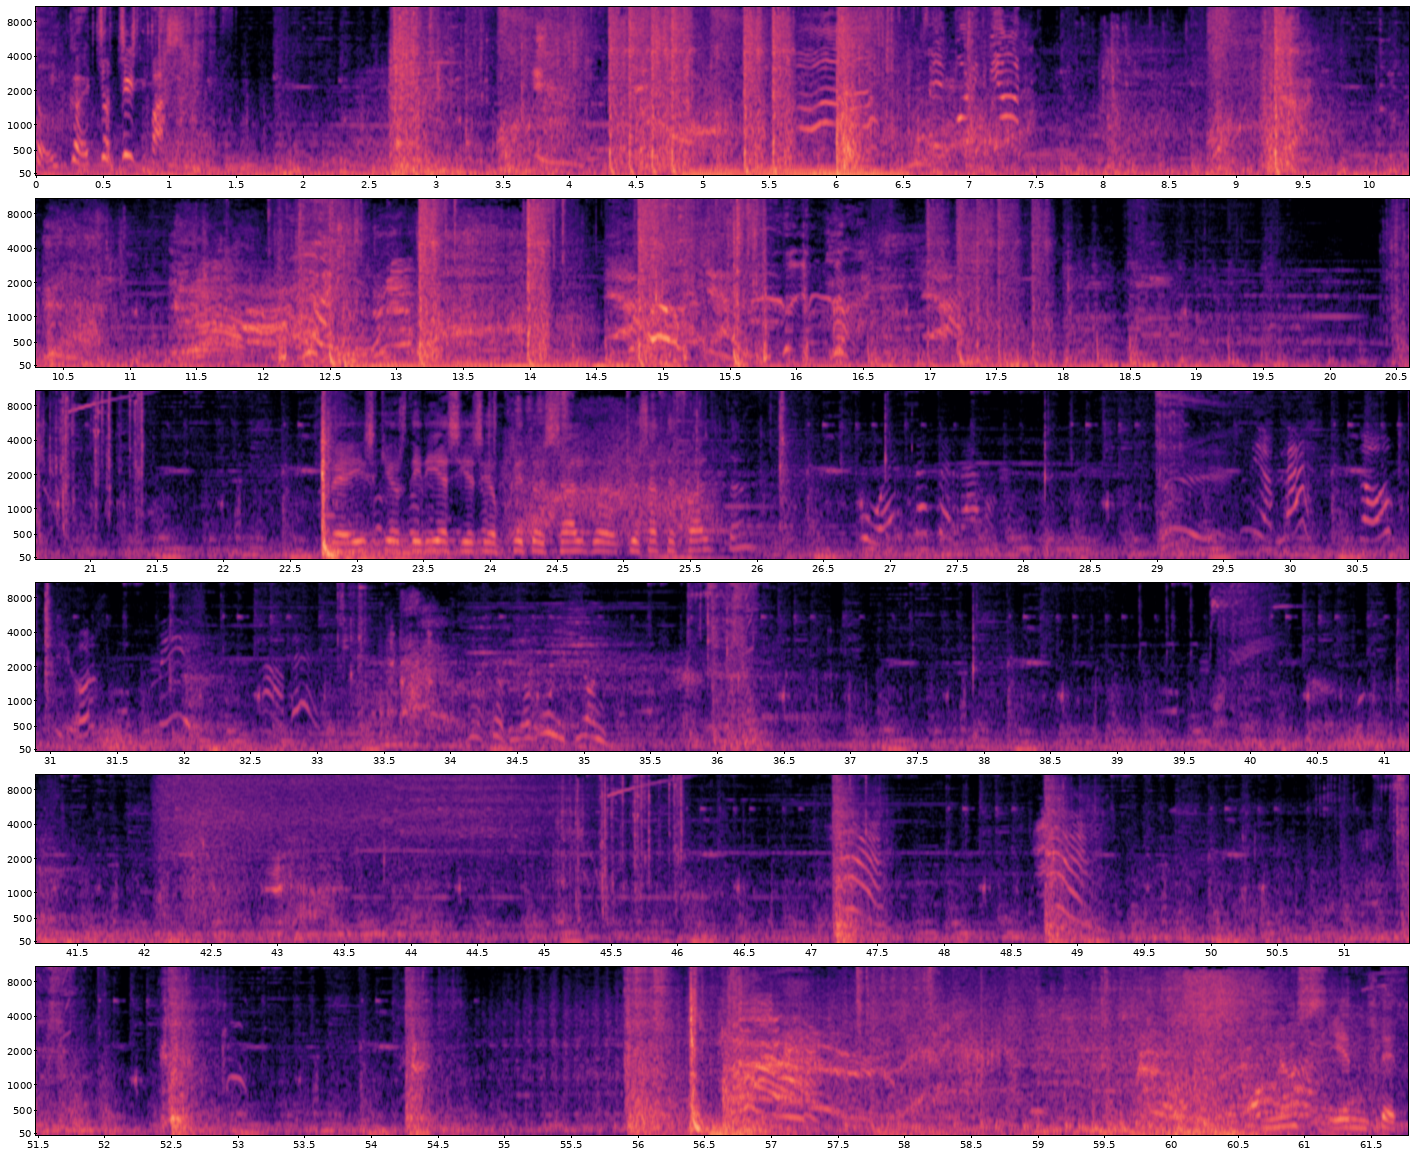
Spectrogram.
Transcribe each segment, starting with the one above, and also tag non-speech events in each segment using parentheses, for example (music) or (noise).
Estoy que he hecho chispas. ¿Veis que os diría si ese objeto es algo que os hace falta? Dios mío. A ver. Dios, munición.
